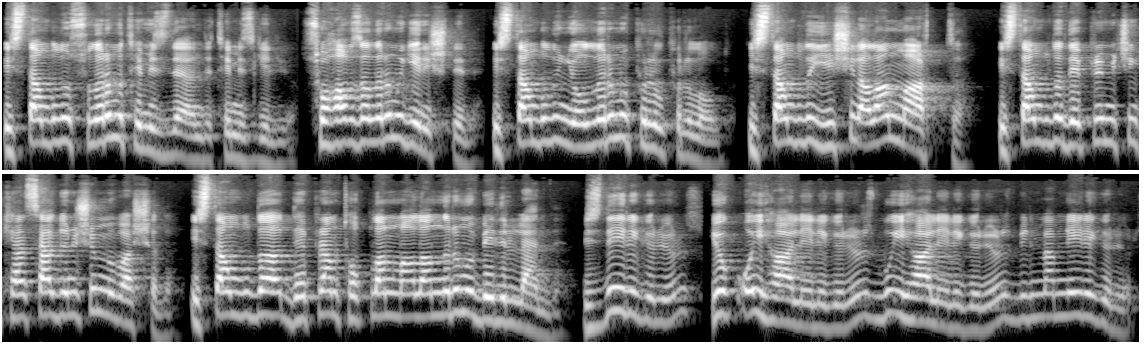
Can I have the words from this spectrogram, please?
İstanbul'un suları mı temizlendi, temiz geliyor? Su havzaları mı genişledi? İstanbul'un yolları mı pırıl pırıl oldu? İstanbul'da yeşil alan mı arttı? İstanbul'da deprem için kentsel dönüşüm mü başladı? İstanbul'da deprem toplanma alanları mı belirlendi? Biz neyle görüyoruz? Yok o ihaleyle görüyoruz, bu ihaleyle görüyoruz, bilmem neyle görüyoruz.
